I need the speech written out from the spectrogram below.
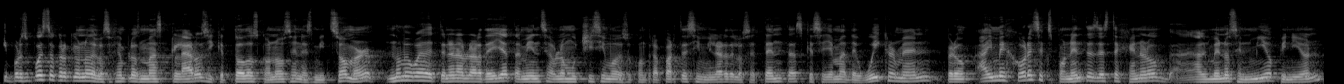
Y por supuesto creo que uno de los ejemplos más claros y que todos conocen es Midsommar. No me voy a detener a hablar de ella, también se habló muchísimo de su contraparte similar de los 70s que se llama The Wicker Man, pero hay mejores exponentes de este género, al menos en mi opinión.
